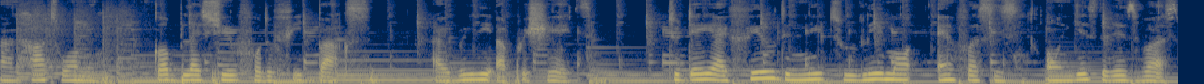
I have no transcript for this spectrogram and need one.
and heartwarming. God bless you for the feedbacks. I really appreciate. Today I feel the need to lay more emphasis on yesterday's verse,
